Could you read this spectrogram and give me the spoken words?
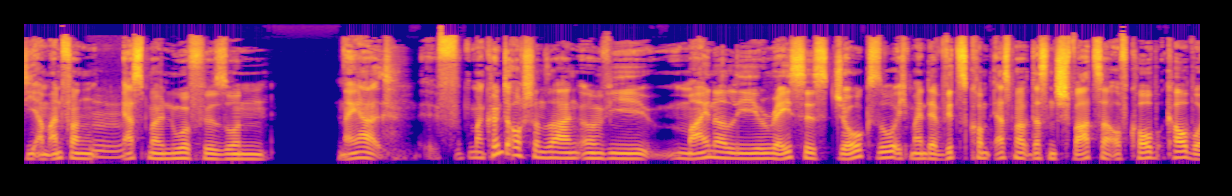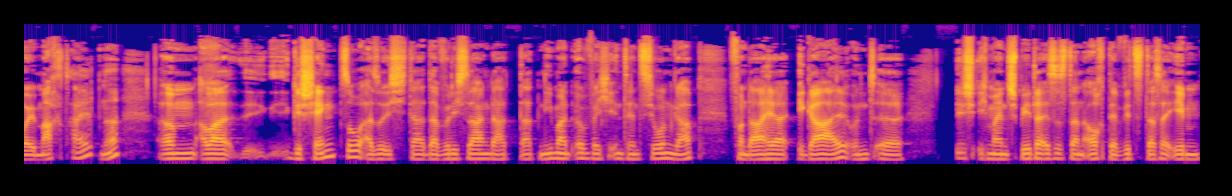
die am Anfang mhm. erstmal nur für so ein, naja, man könnte auch schon sagen, irgendwie minorly racist Joke, so. Ich meine, der Witz kommt erstmal, dass ein Schwarzer auf Cow Cowboy macht halt, ne? Ähm, aber geschenkt so, also ich, da, da würde ich sagen, da hat, da hat niemand irgendwelche Intentionen gehabt. Von daher egal. Und äh, ich, ich meine, später ist es dann auch der Witz, dass er eben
